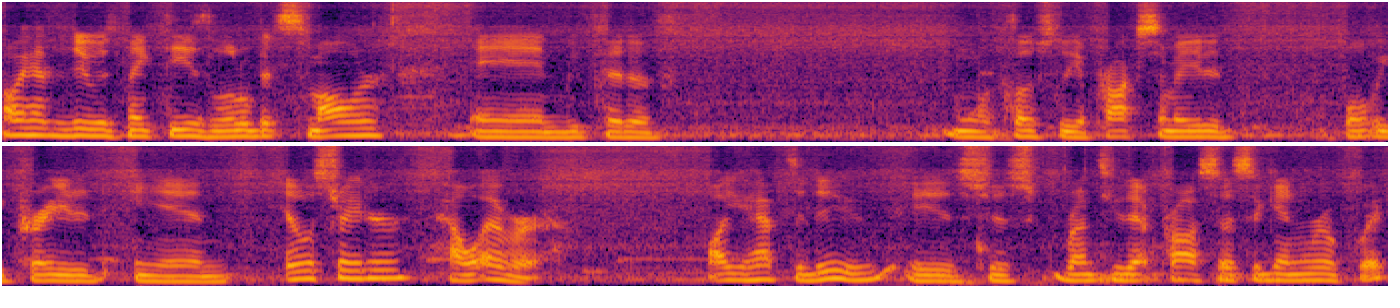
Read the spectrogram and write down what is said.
All we have to do is make these a little bit smaller and we could have more closely approximated what we created in Illustrator. However, all you have to do is just run through that process again real quick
